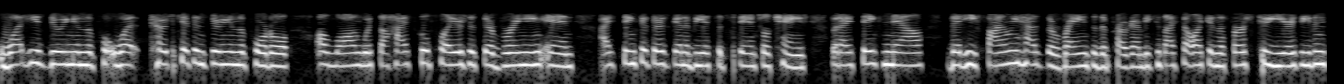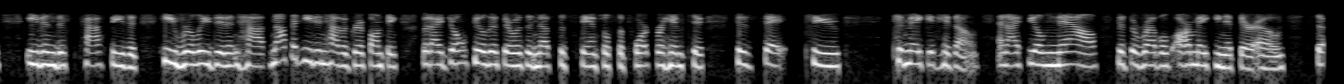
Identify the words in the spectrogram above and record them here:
what he's doing in the what Coach Kiffin's doing in the portal, along with the high school players that they're bringing in. I think that there's going to be a substantial change. But I think now that he finally has the reins of the program, because I felt like in the first two years, even even this past season, he really didn't have not that he didn't have a grip on things, but I don't feel that there was enough substantial support for him to to say to to make it his own. And I feel now that the rebels are making it their own. So,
